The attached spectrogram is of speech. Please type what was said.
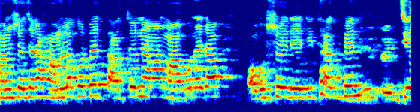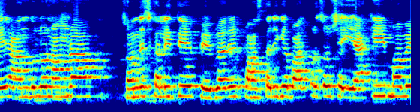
মানুষের যারা হামলা করবে, তার জন্য আমার মা বোনেরা অবশ্যই রেডি থাকবেন। যে আন্দোলন আমরা সন্দেশখালীতে ফেব্রুয়ারির পাঁচ তারিখে বার করেছিলাম সেই একইভাবে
